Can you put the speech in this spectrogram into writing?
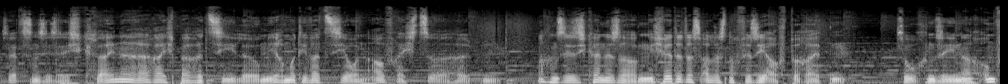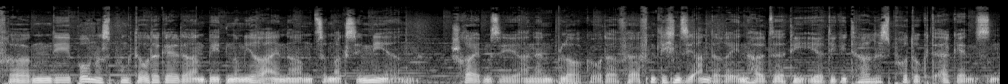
Setzen Sie sich kleine, erreichbare Ziele, um Ihre Motivation aufrechtzuerhalten. Machen Sie sich keine Sorgen, ich werde das alles noch für Sie aufbereiten. Suchen Sie nach Umfragen, die Bonuspunkte oder Gelder anbieten, um Ihre Einnahmen zu maximieren. Schreiben Sie einen Blog oder veröffentlichen Sie andere Inhalte, die Ihr digitales Produkt ergänzen.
